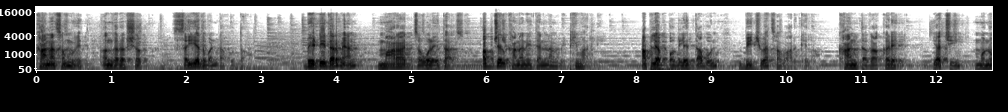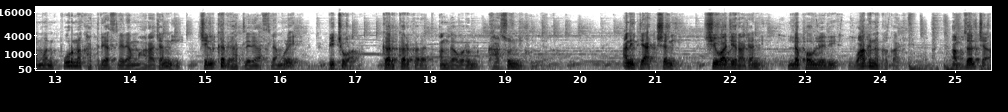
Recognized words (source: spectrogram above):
खानासमवेत अंगरक्षक सय्यद बंडा होता. भेटीदरम्यान महाराज जवळ येताच अफजल खानाने त्यांना मिठी मारली. आपल्या बगलेत दाबून बिचव्याचा वार केला. खान तगा करेल याची मनोमन पूर्ण खात्री असलेल्या महाराजांनी चिलखत घातलेले असल्यामुळे बिचवा करकर करत अंगावरून खासून निघून गेला. आणि त्या क्षणी शिवाजी राजांनी लपवलेली वाघनखं काढली अफजलच्या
